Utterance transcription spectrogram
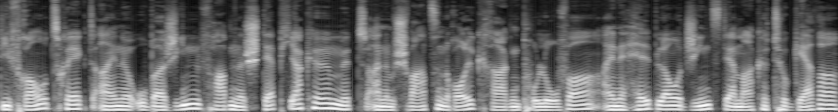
Die Frau trägt eine auberginenfarbene Steppjacke mit einem schwarzen Rollkragenpullover, eine hellblaue Jeans der Marke Together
